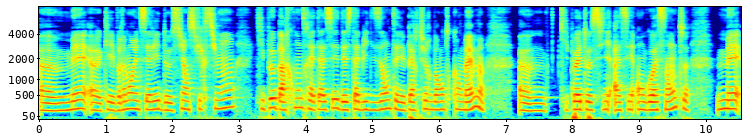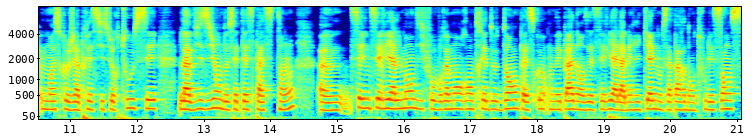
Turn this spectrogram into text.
mais qui est vraiment une série de science-fiction qui peut par contre être assez déstabilisante et perturbante quand même. Euh, qui peut être aussi assez angoissante. Mais moi, ce que j'apprécie surtout, c'est la vision de cet espace-temps. Euh, c'est une série allemande, il faut vraiment rentrer dedans parce qu'on n'est pas dans une série à l'américaine où ça part dans tous les sens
